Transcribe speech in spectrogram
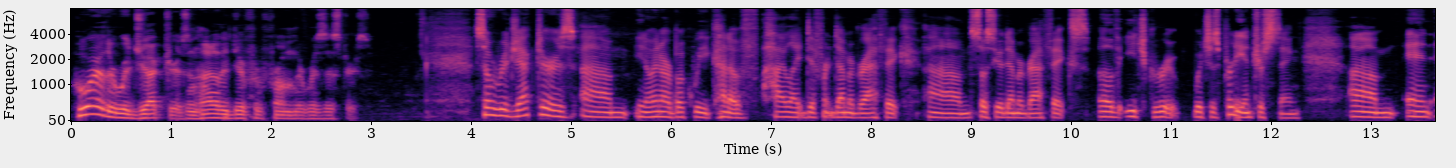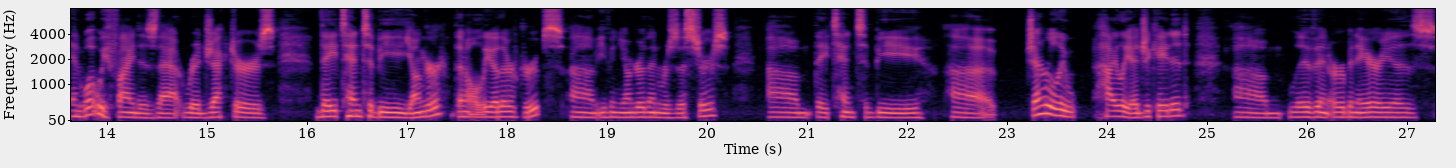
who are the rejectors and how do they differ from the resistors so rejectors, um, you know, in our book we kind of highlight different demographic, um, socio-demographics of each group, which is pretty interesting. Um, and and what we find is that rejectors they tend to be younger than all the other groups, um, even younger than resistors. Um, they tend to be uh, generally highly educated, um, live in urban areas,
